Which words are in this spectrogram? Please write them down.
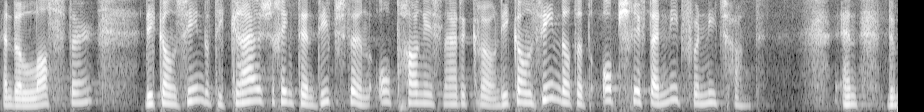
en de laster. Die kan zien dat die kruisiging ten diepste een opgang is naar de kroon. Die kan zien dat het opschrift daar niet voor niets hangt. En de,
